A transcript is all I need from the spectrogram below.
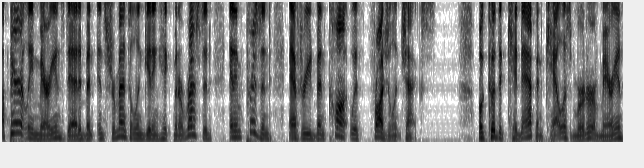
Apparently Marion's dad had been instrumental in getting Hickman arrested and imprisoned after he'd been caught with fraudulent checks. But could the kidnap and callous murder of Marion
